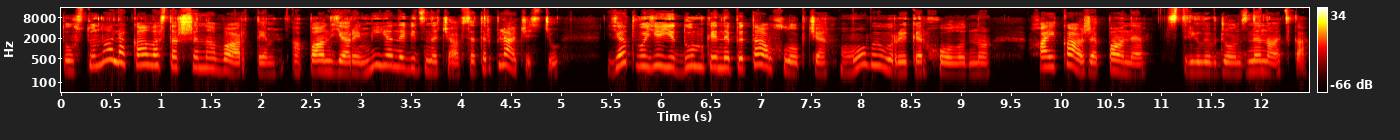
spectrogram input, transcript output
Товстуна лякала старшина варти, а пан Яремія не відзначався терплячістю. Я твоєї думки не питав, хлопче, мовив рикер холодно. Хай каже, пане, стрілив Джон зненацька.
